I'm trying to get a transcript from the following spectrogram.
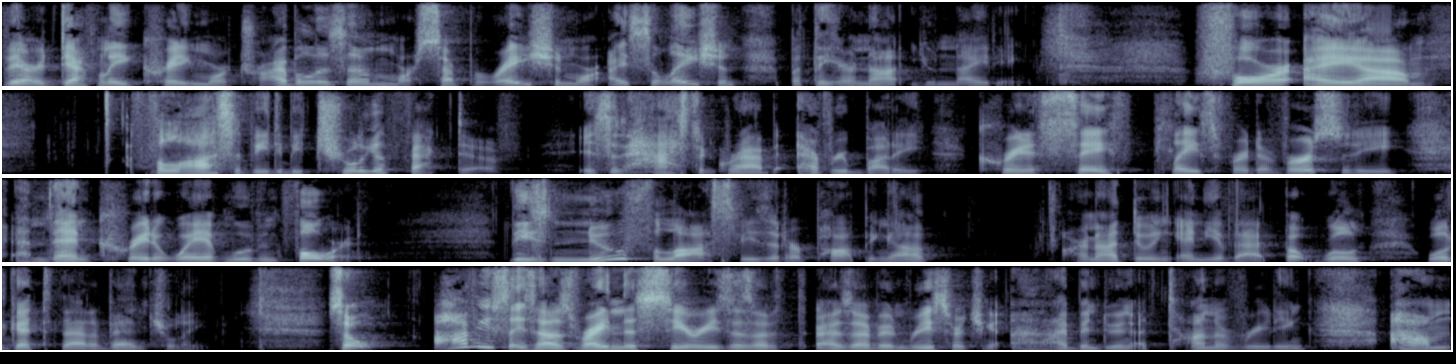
They are definitely creating more tribalism, more separation, more isolation, but they are not uniting for a um, philosophy to be truly effective is it has to grab everybody, create a safe place for diversity, and then create a way of moving forward. These new philosophies that are popping up are not doing any of that, but we'll we'll get to that eventually. So obviously, as I was writing this series, as I've, as I've been researching it, and I've been doing a ton of reading, um,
